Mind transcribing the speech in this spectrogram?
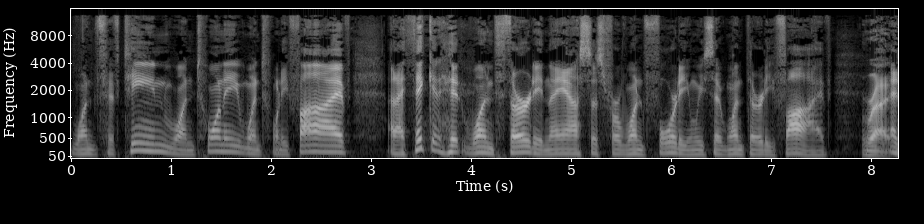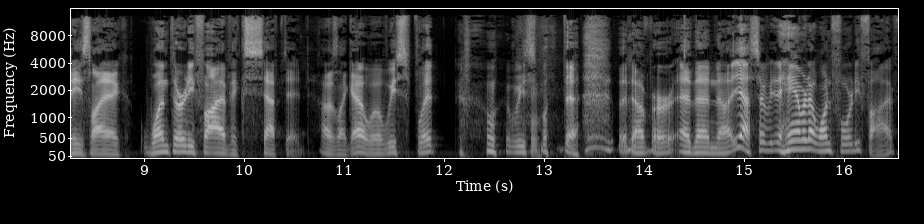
115, 120, 125, and I think it hit 130. And they asked us for 140, and we said 135. Right. And he's like 135 accepted. I was like, oh well, we split we split the the number, and then uh, yeah, so we hammered at 145.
